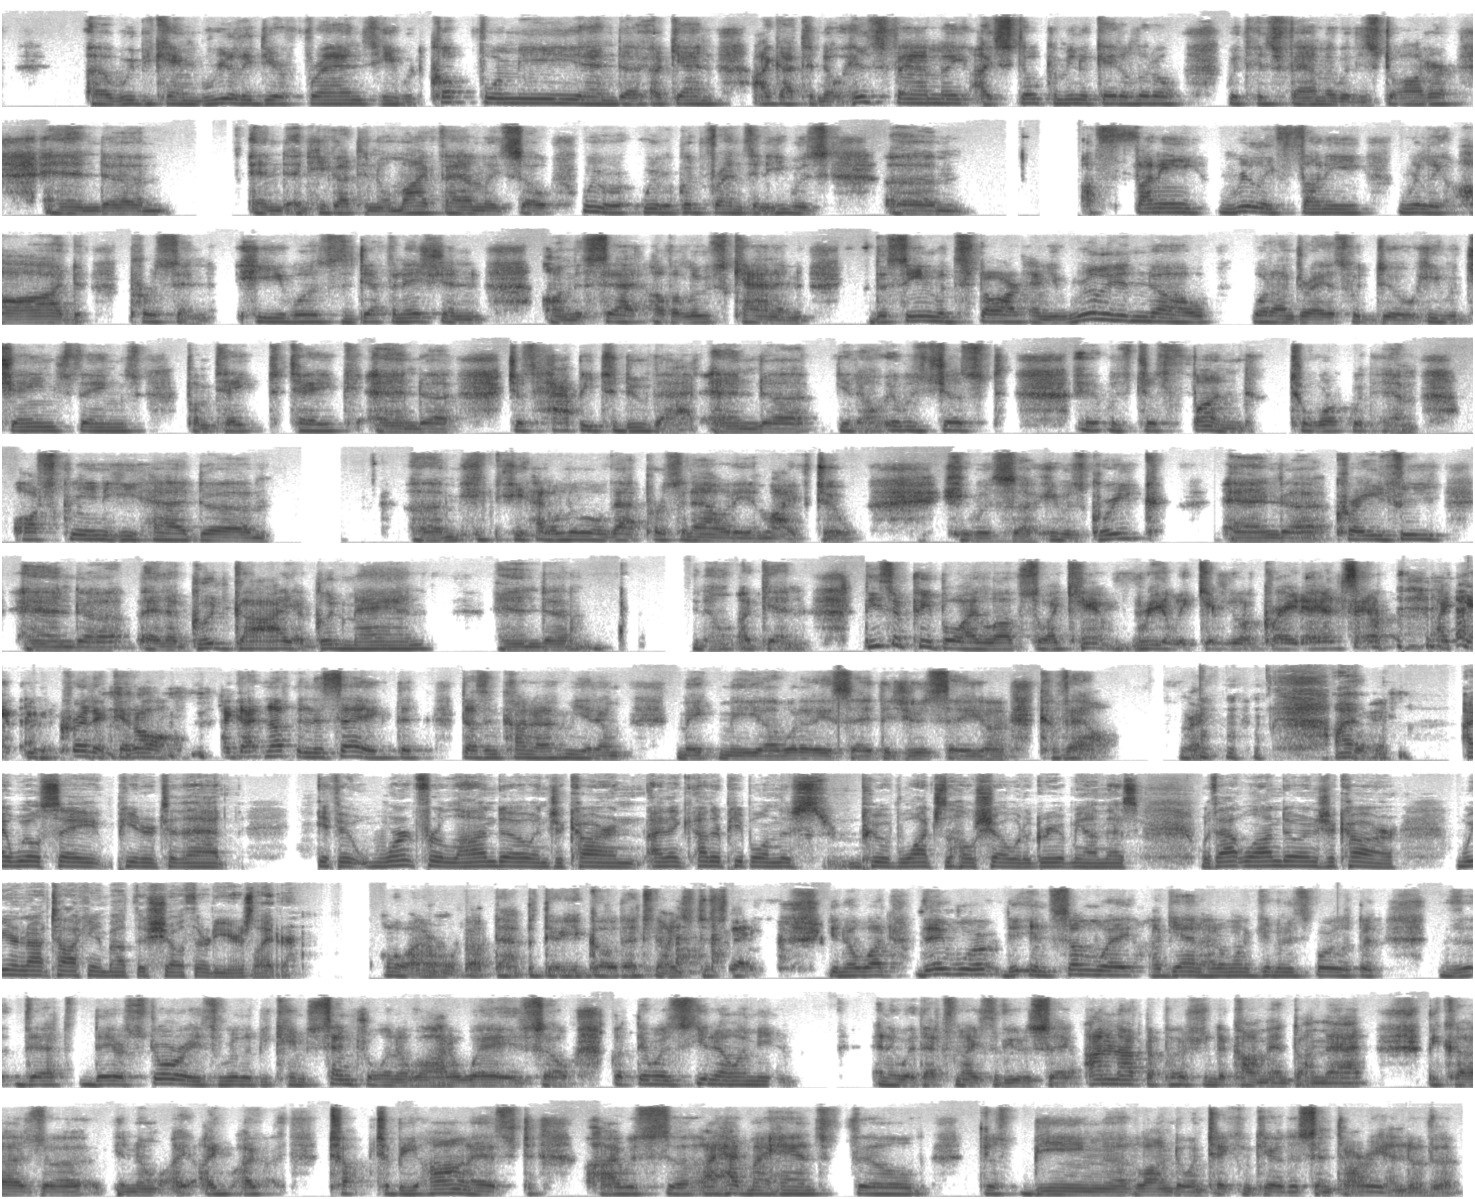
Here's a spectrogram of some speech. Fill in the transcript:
uh, we became really dear friends. He would cook for me. And uh, again, I got to know his family. I still communicate a little with his family, with his daughter. And, um, and and he got to know my family, so we were we were good friends. And he was um, a funny, really funny, really odd person. He was the definition on the set of a loose cannon. The scene would start, and you really didn't know what Andreas would do. He would change things from take to take, and uh, just happy to do that. And uh, you know, it was just, it was just fun to work with him. Off screen, he had. Um, um, he, he, had a little of that personality in life too. He was uh, he was Greek and uh, crazy and uh, and a good guy, a good man, and um, you know, again, these are people I love, so I can't really give you a great answer. I can't be a critic at all. I got nothing to say that doesn't kind of you know make me uh, what do they say? Did you say uh, kvell? Right. I I will say, Peter, to that if it weren't for Londo and G'Kar, and I think other people in this who have watched the whole show would agree with me on this, without Londo and G'Kar, we are not talking about this show 30 years later. Oh, I don't know about that, but there you go. That's nice to say. You know what? They were in some way. Again, I don't want to give any spoilers, but the, that their stories really became central in a lot of ways. So, but there was, you know, I mean, anyway, that's nice of you to say. I'm not the person to comment on that because, uh, you know, I, I, I to, to, be honest, I was, uh, I had my hands filled just being uh, Londo and taking care of the Centauri end of the,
